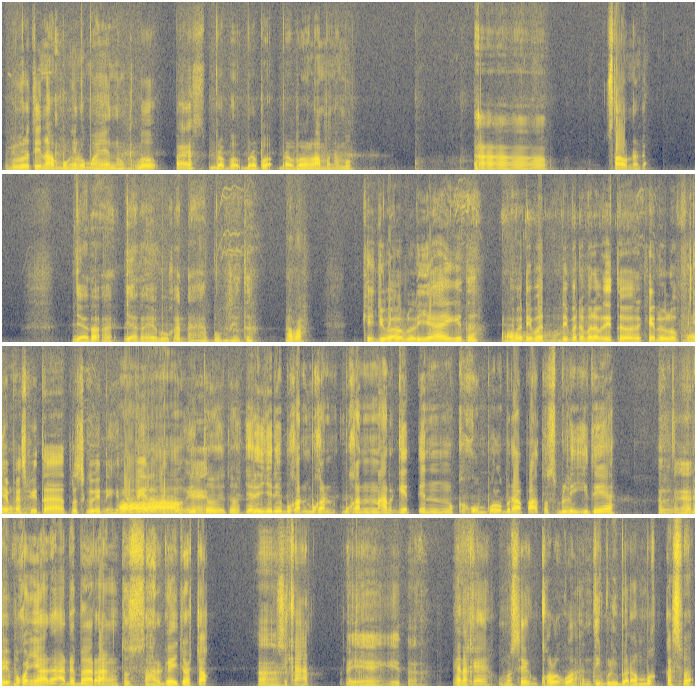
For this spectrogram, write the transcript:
Tapi berarti nabungnya lumayan dong. Lo PS berapa berapa berapa lama nabung? eh Setahun ada? jatuh jatuhnya bukan nabung sih itu. Apa? Kayak jual beli aja gitu. Oh. Tiba-tiba tiba-tiba dapet itu kayak dulu punya Oh. PS Vita terus gue ini. Tapi ada nabung gitu gitu. Jadi jadi bukan bukan bukan nargetin kekumpul berapa terus beli gitu ya. ya. Enggak. Tapi pokoknya ada, ada barang terus harganya cocok Ah, sikat. Gitu. iya gitu. Enak ya. Maksudnya kalau gua anti beli barang bekas, Pak.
